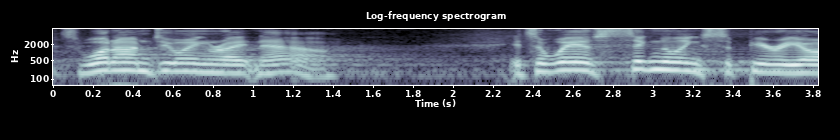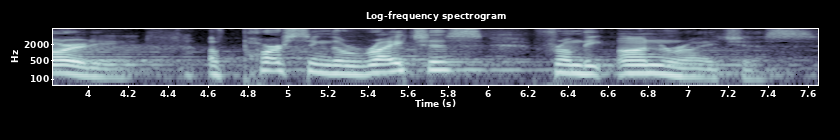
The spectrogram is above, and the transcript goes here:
It's what I'm doing right now. It's a way of signaling superiority, of parsing the righteous from the unrighteous.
